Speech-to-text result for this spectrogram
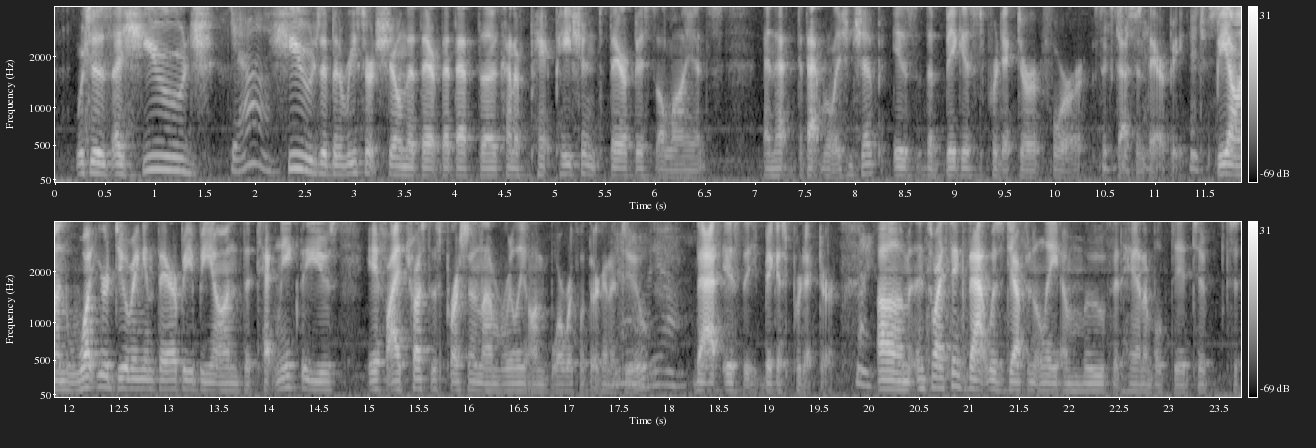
which is a huge. yeah. huge. There's been research shown that there that that the kind of pa- patient therapist alliance and that, that that relationship is the biggest predictor for success in therapy. Beyond what you're doing in therapy, beyond the technique they use, if I trust this person and I'm really on board with what they're going to do, yeah. that is the biggest predictor. Nice. Um, and so I think that was definitely a move that Hannibal did to, to,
